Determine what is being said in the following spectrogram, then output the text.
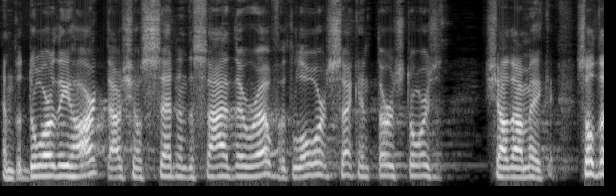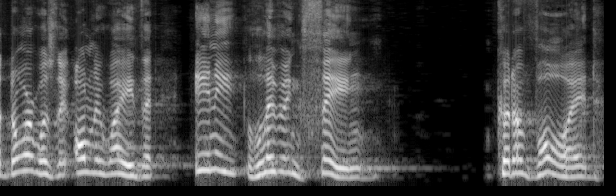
And the door of the ark thou shalt set in the side thereof with lower, second, third stories shalt thou make it. So the door was the only way that any living thing could avoid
